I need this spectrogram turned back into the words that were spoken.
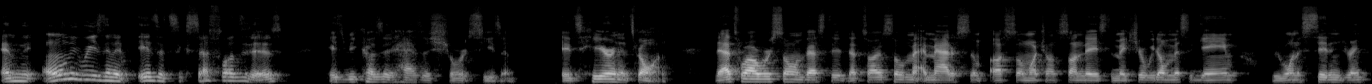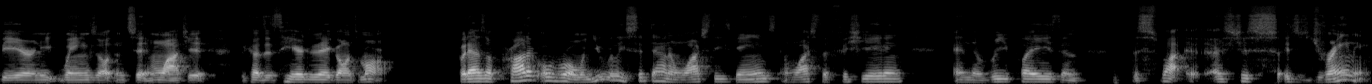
And the only reason it is as successful as it is is because it has a short season. It's here and it's gone. That's why we're so invested. That's why it so matters to us so much on Sundays to make sure we don't miss a game. We want to sit and drink beer and eat wings and sit and watch it because it's here today, gone tomorrow. But as a product overall, when you really sit down and watch these games and watch the officiating and the replays and the spot, it's just it's draining.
